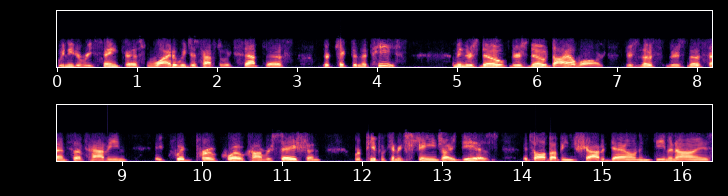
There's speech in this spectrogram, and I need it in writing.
We need to rethink this. Why do we just have to accept this?" They're kicked in the teeth. I mean, there's no there's no dialogue. There's no there's no sense of having a quid pro quo conversation where people can exchange ideas. It's all about being shouted down and demonized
